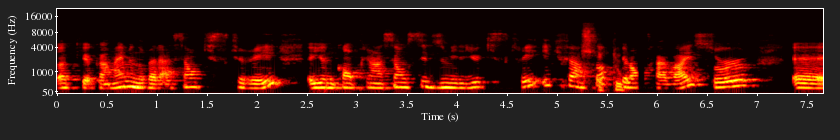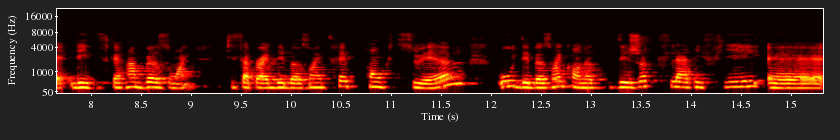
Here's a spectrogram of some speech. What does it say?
Donc, il y a quand même une relation qui se crée. Il y a une compréhension aussi du milieu qui se crée et qui fait en sorte que l'on travaille sur euh, les différents besoins. Puis ça peut être des besoins très ponctuels ou des besoins qu'on a déjà clarifiés euh,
